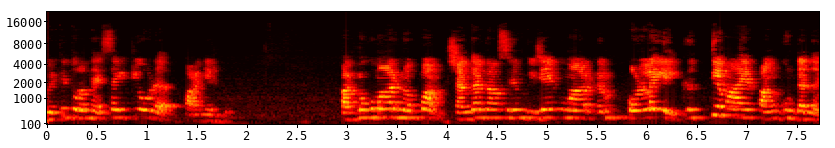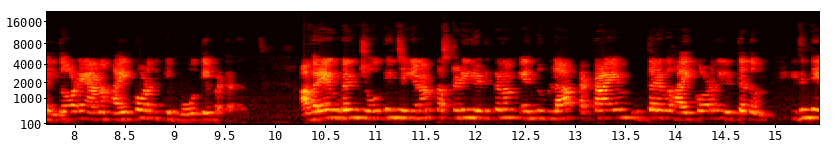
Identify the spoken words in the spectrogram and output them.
വെട്ടി എസ് ഐ ടിയോട് പറഞ്ഞിരുന്നു. പത്മകുമാറിനൊപ്പം ശങ്കർദാസിനും വിജയകുമാറിനും കൊള്ളയിൽ കൃത്യമായ പങ്കുണ്ടെന്ന് ഇതോടെയാണ് ഹൈക്കോടതിക്ക് ബോധ്യപ്പെട്ടത്. അവരെ ഉടൻ ചോദ്യം ചെയ്യണം കസ്റ്റഡിയിൽ എടുക്കണം എന്നുള്ള കട്ടായം ഉത്തരവ് ഹൈക്കോടതി ഇട്ടതും ഇതിന്റെ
